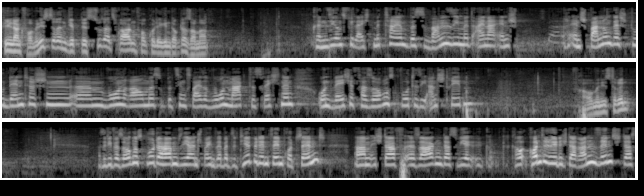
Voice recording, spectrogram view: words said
Vielen Dank, Frau Ministerin. Gibt es Zusatzfragen? Frau Kollegin Dr. Sommer. Können Sie uns vielleicht mitteilen, bis wann Sie mit einer Entspannung des studentischen ähm, Wohnraumes bzw. Wohnmarktes rechnen und welche Versorgungsquote Sie anstreben? Frau Ministerin. Also die Versorgungsquote haben Sie ja entsprechend selber zitiert mit den 10 ähm, ich darf äh, sagen, dass wir kontinuierlich daran sind, dass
